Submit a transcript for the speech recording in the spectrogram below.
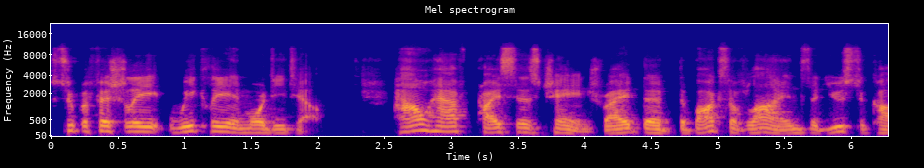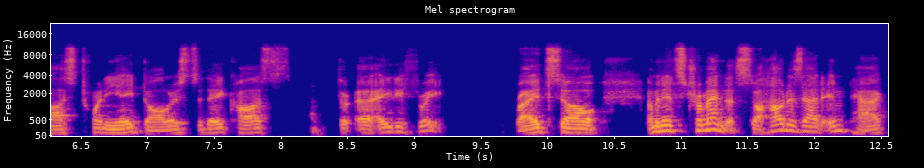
superficially, weekly in more detail how have prices changed, right? The, the box of lines that used to cost $28 today costs uh, 83, right? So, I mean, it's tremendous. So how does that impact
